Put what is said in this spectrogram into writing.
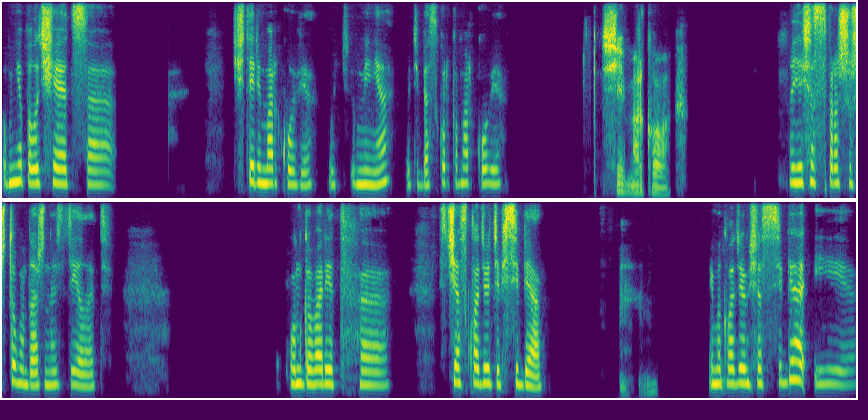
У меня получается четыре моркови у, меня. У тебя сколько моркови? Семь морковок. А я сейчас спрошу, что мы должны сделать. Он говорит, э, сейчас кладете в себя. И мы кладем сейчас в себя, и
